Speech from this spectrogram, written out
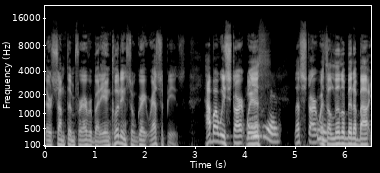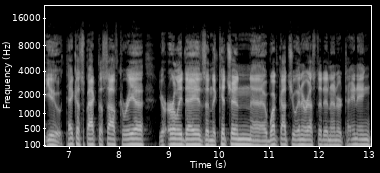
there's something for everybody, including some great recipes. How about we start with? Let's start with a little bit about you. Take us back to South Korea, your early days in the kitchen. Uh, what got you interested in entertaining?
